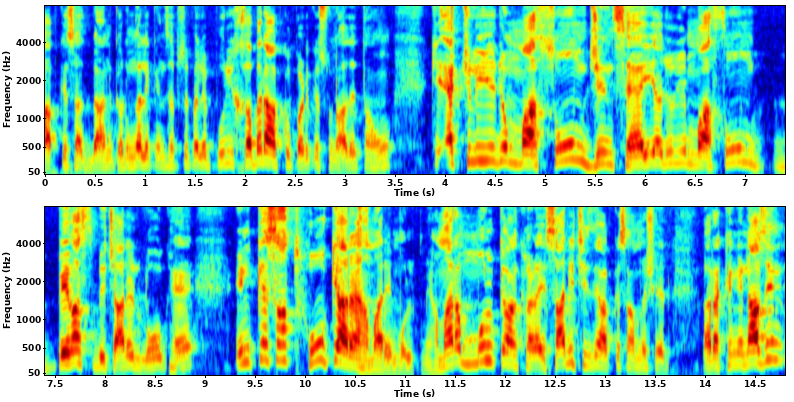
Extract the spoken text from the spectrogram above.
आपके साथ बयान करूँगा, लेकिन सबसे पहले पूरी खबर आपको पढ़ के सुना देता हूँ कि एक्चुअली ये जो मासूम जिन्स है या जो ये मासूम बेवस बेचारे लोग हैं इनके साथ हो क्या रहा है हमारे मुल्क में? हमारा मुल्क कहाँ खड़ा है? सारी चीज़ें आपके सामने शेयर रखेंगे। नाजिन,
